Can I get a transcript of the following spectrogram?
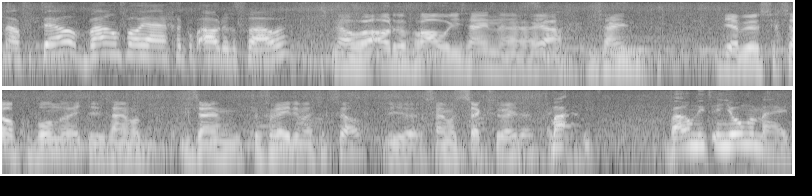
Nou, vertel, waarom val jij eigenlijk op oudere vrouwen? Nou, eh, oudere vrouwen die zijn, eh, ja, die zijn, die hebben zichzelf gevonden, weet je. Die zijn, wat, die zijn tevreden met zichzelf. Die eh, zijn wat seksueler. Maar waarom niet een jonge meid?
